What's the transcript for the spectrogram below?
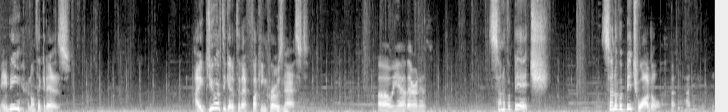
Maybe? I don't think it is. I do have to get up to that fucking crow's nest. Oh yeah, there it is. Son of a bitch. Son of a bitch woggle. But how do you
